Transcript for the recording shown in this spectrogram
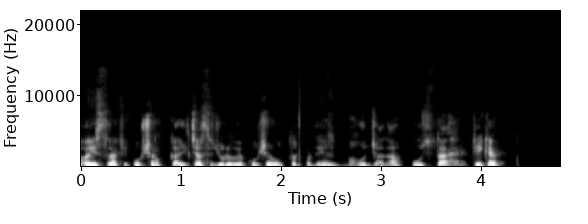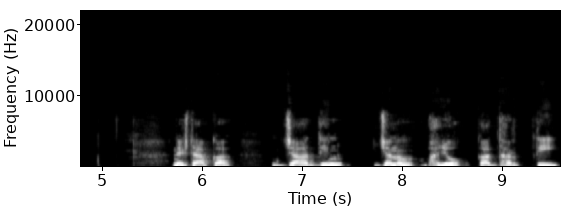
और इस तरह के क्वेश्चन कल्चर से जुड़े हुए क्वेश्चन उत्तर प्रदेश बहुत ज़्यादा पूछता है। ठीक है? नेक्स्ट है आपका, जा दिन जन्म भयो का धरती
